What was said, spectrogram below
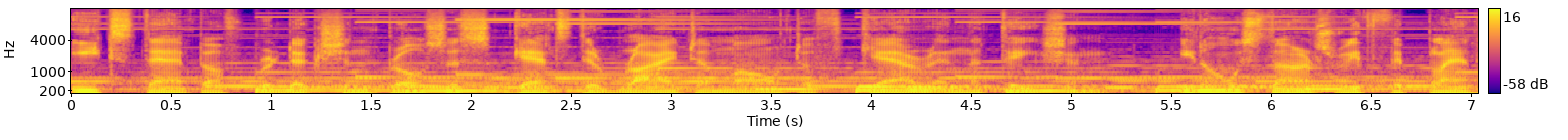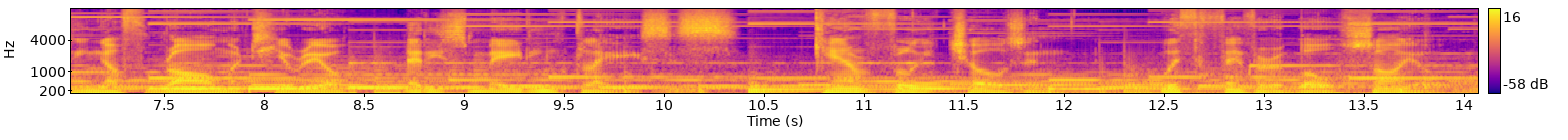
each step of production process gets the right amount of care and attention. It all starts with the planting of raw material that is made in places, carefully chosen, with favorable soil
